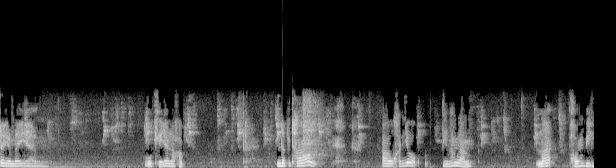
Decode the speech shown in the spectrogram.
แต่ยังได้ยังโอเคได้แล้วครับอันดับสุดท้าย คันโยกตีข้างหลัง และพร้อมบิน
